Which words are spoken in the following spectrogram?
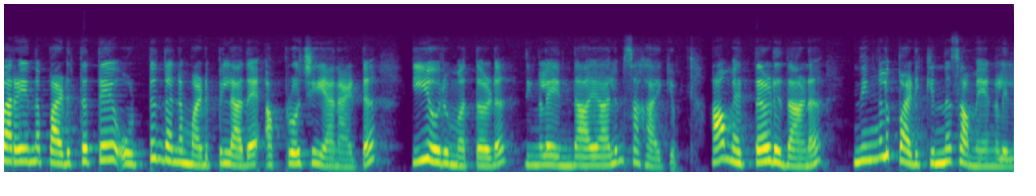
പറയുന്ന പഠിത്തത്തെ ഒട്ടും തന്നെ മടുപ്പില്ലാതെ അപ്രോച്ച് ചെയ്യാനായിട്ട് ഈ ഒരു മെത്തേഡ് നിങ്ങളെ എന്തായാലും സഹായിക്കും. ആ മെത്തേഡ് ഇതാണ് നിങ്ങൾ പഠിക്കുന്ന സമയങ്ങളിൽ.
